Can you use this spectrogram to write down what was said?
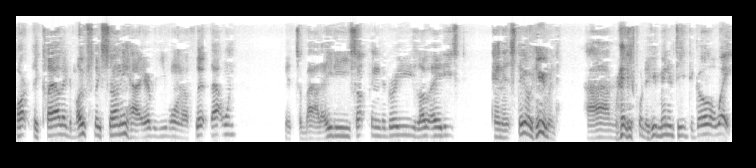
partly cloudy to mostly sunny, however you want to flip that one. It's about 80 something degrees, low 80s and it's still humid. I'm ready for the humidity to go away.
